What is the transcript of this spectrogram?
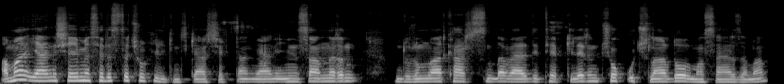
Ama yani şey meselesi de çok ilginç gerçekten. Yani insanların durumlar karşısında verdiği tepkilerin çok uçlarda olması her zaman.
